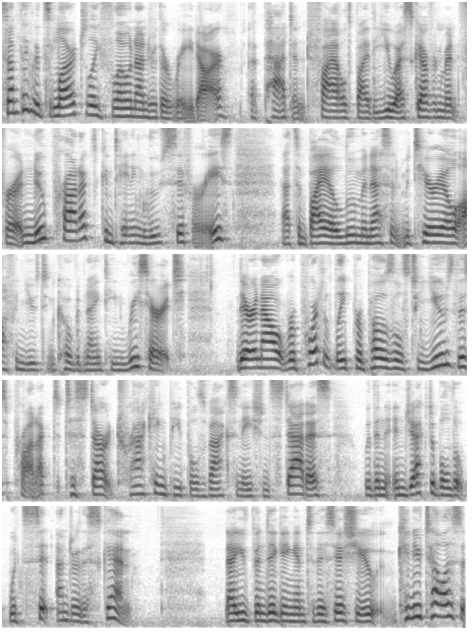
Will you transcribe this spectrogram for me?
Something that's largely flown under the radar a patent filed by the U.S. government for a new product containing luciferase. That's a bioluminescent material often used in COVID 19 research. There are now reportedly proposals to use this product to start tracking people's vaccination status with an injectable that would sit under the skin. Now, you've been digging into this issue. Can you tell us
